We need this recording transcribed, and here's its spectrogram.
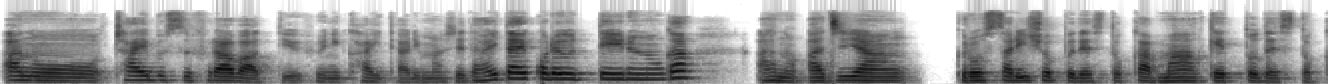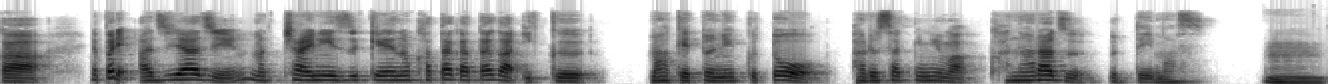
あの、チャイブスフラワーっていうふうに書いてありまして、大体これ売っているのが、あの、アジアングロッサリーショップですとか、マーケットですとか、やっぱりアジア人、まあ、チャイニーズ系の方々が行くマーケットに行くと、春先には必ず売っています。うん。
